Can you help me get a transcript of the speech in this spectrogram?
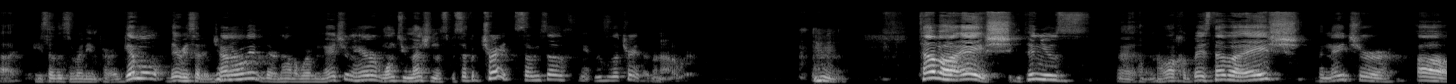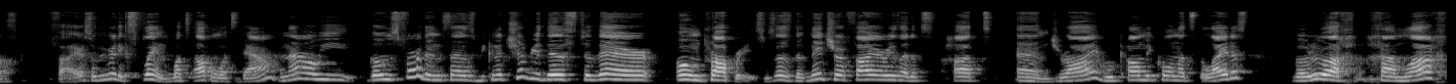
Uh, he said this already in Paragimel. There he said it generally, they're not aware of the nature. And here, once you mention the specific trait, so he says, yeah, this is a trait that they're not aware of. Tava Eish continues, uh, in Eish, the nature of fire. So we already explained what's up and what's down, and now he goes further and says we can attribute this to their own properties. He says the nature of fire is that it's hot and dry. Vukal mikol, that's the lightest. Varuach chamlach,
